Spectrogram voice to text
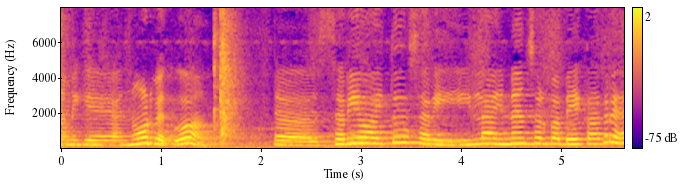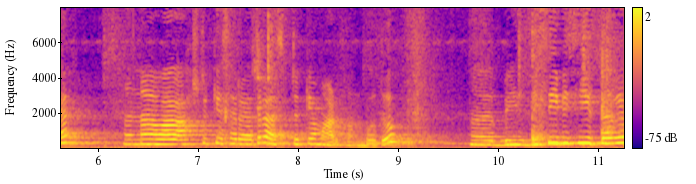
ನಮಗೆ ನೋಡಬೇಕು ಸರಿಯೋ ಆಯಿತು, ಸರಿ. ಇಲ್ಲ, ಇನ್ನೊಂದು ಸ್ವಲ್ಪ ಬೇಕಾದರೆ ನಾವು ಅಷ್ಟಕ್ಕೆ ಸರಿ ಆದರೆ ಅಷ್ಟಕ್ಕೆ ಮಾಡ್ಕೊಳ್ಬೋದು. ಬಿಸಿ ಬಿಸಿ ಇದ್ದಾಗೆ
